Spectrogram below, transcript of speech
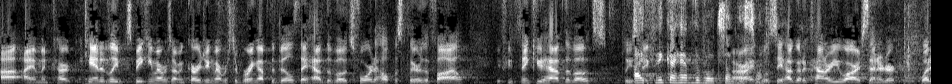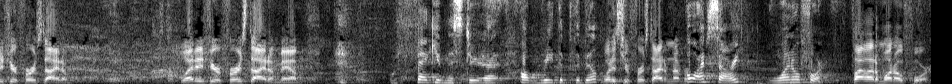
Uh, I am candidly speaking, members, I'm encouraging members to bring up the bills they have the votes for to help us clear the file. If you think you have the votes, please I take. think I have the votes on All this right, one. we'll see how good a counter you are, Senator. What is your first item? What is your first item, ma'am? Thank you, Mr. Uh, oh, read the, the bill. What is your first item number? Oh, I'm sorry. 104. File item 104.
